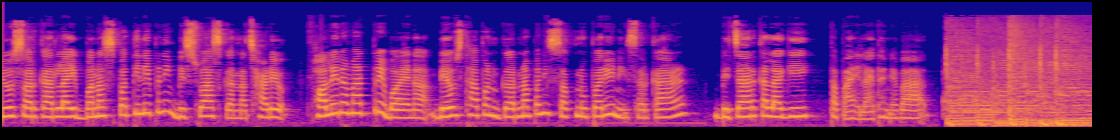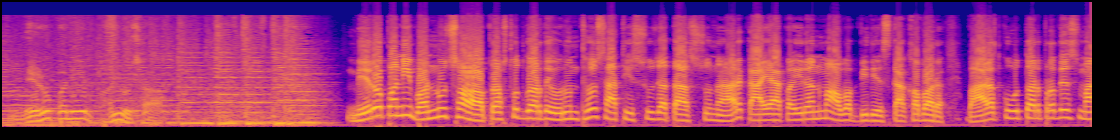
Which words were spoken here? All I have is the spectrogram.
यो सरकारलाई वनस्पतिले पनि विश्वास गर्न छाड्यो। फलेर मात्रै भएन व्यवस्थापन गर्न पनि सक्नु पर्यो नि सरकार। विचारका लागि तपाईँलाई धन्यवाद। मेरो पनि भन्नु छ। मेरो पनि भन्नु छ प्रस्तुत गर्दै हुनुहुन्थ्यो साथी सुजाता सुनार काया कैरनमा अब विदेशका खबर। भारतको उत्तर प्रदेशमा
